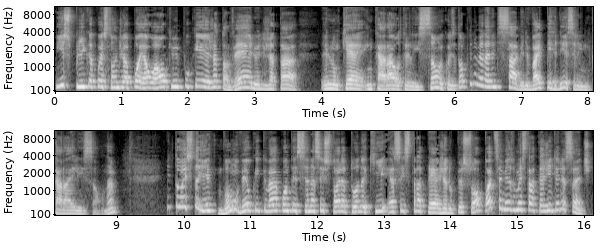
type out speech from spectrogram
e explica a questão de apoiar o Alckmin porque já está velho, ele já está ele não quer encarar outra eleição e coisa e tal, porque na verdade ele sabe, ele vai perder se ele encarar a eleição, né? Então é isso aí. Vamos ver o que, que vai acontecer nessa história toda aqui. Essa estratégia do pessoal pode ser mesmo uma estratégia interessante.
